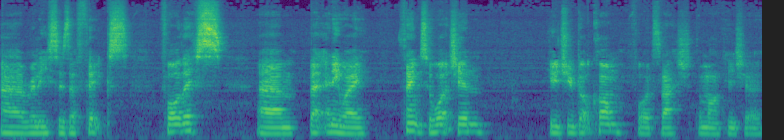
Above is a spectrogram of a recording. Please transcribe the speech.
uh, releases a fix for this. Um, but anyway, thanks for watching. YouTube.com forward slash The Marky Show.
